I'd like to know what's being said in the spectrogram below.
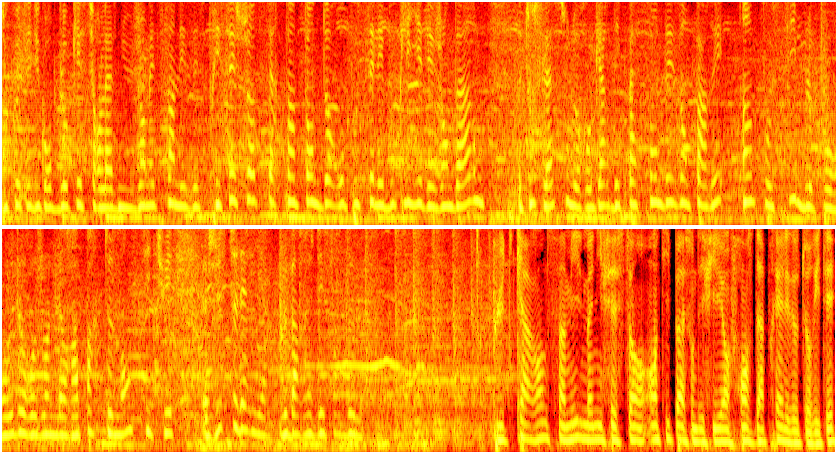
Du côté du groupe bloqué sur l'avenue Jean Médecin, les esprits s'échauffent. Certains tentent de repousser les boucliers des gendarmes. Tout cela sous le regard des passants désemparés. Impossible pour eux de rejoindre leur appartement situé juste derrière le barrage des forces de l'ordre. Plus de 45 000 manifestants anti-pass ont défilé en France d'après les autorités.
